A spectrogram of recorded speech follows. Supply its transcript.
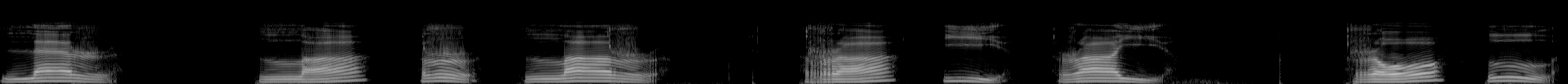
ler, la, r, lar, ra, i, rai, ro, l.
